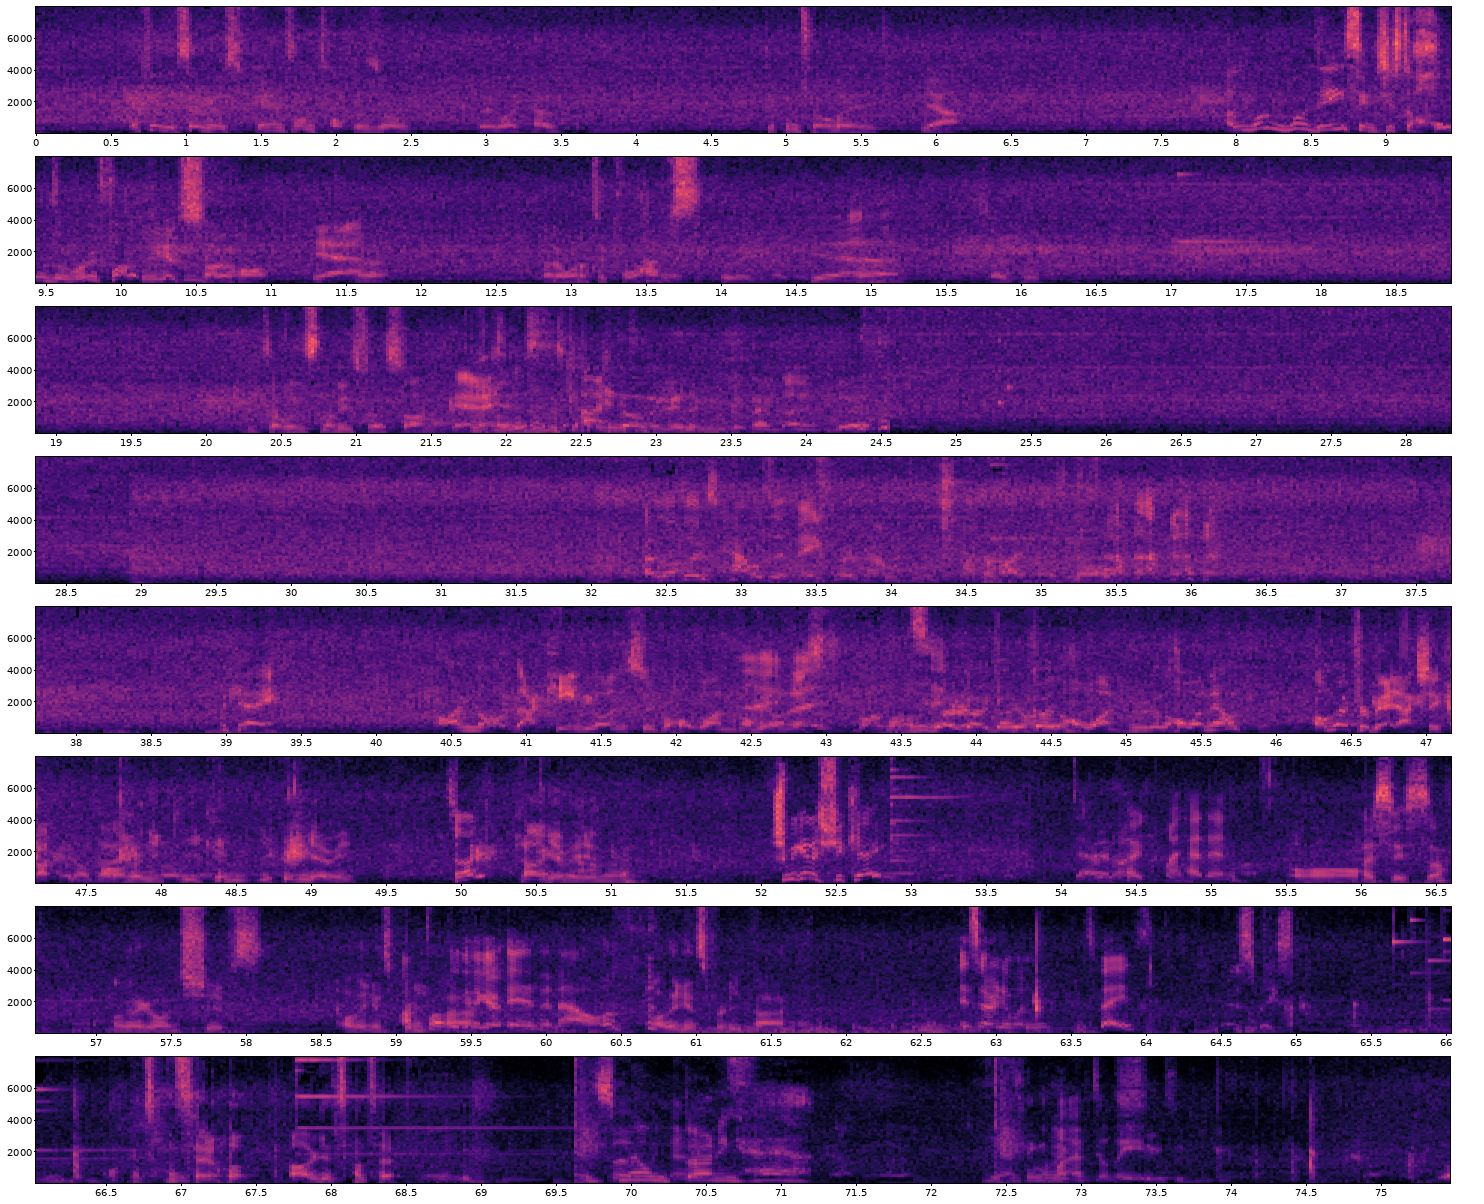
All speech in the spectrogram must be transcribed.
Also, they're saying there's fans on top as well. They like have to control the heat. Yeah. And what, what are these things just to hold the roof up? Because it gets so hot. Yeah. Yeah. They don't want it to collapse. Yeah. Oh, so cool. You can tell it's not his first time. Huh? Yeah, this guy is kind of. I love those how's it made programs, which is like a live version. Oh. Okay. I'm not that keen to go on the super hot one, I'll be honest. but one One. wants We to. go, go, go, go the hot one. You want to go the hot one now? I'll go for a bit, actually. Fuck it, I'll do Oh, it. but you, you couldn't you couldn't get me. Sorry? Can't get me in there. Should we get a sikhye? Dare I poke my head in? Oh, I see, so. I'm gonna go on shifts. I think it's pretty I'm probably packed. gonna go in and out. I think it's pretty packed. Is there anyone in space? Space. 어, 괜찮으세요? 아, 괜찮으세요? I smell burning hair. Yeah, I think I might have to leave.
